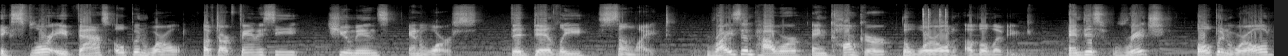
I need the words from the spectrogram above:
Explore a vast open world of dark fantasy, humans, and worse, the deadly sunlight. Rise in power and conquer the world of the living. And this rich, open world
